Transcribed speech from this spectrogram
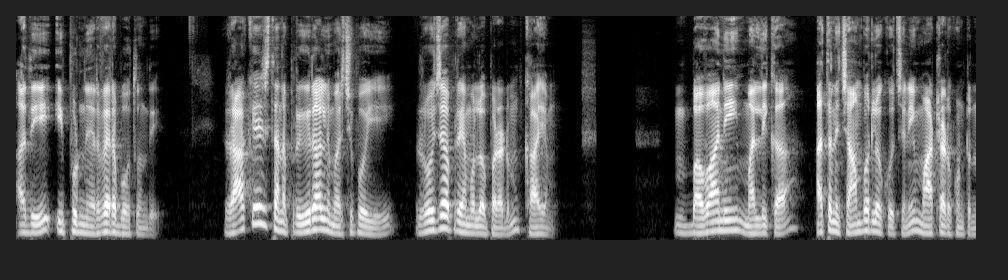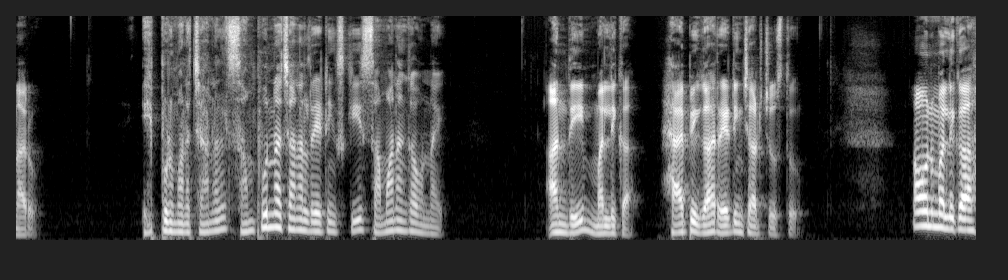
అది ఇప్పుడు నెరవేరబోతుంది. రాకేష్ తన ప్రియురాల్ని మర్చిపోయి రోజా ప్రేమలో పడడం ఖాయం. భవానీ మల్లిక అతని చాంబర్లో కూర్చొని మాట్లాడుకుంటున్నారు. ఇప్పుడు మన ఛానల్ సంపూర్ణ ఛానల్ రేటింగ్స్కి సమానంగా ఉన్నాయి. అంది మల్లిక హ్యాపీగా రేటింగ్ చార్ట్ చూస్తూ. అవును మల్లిక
